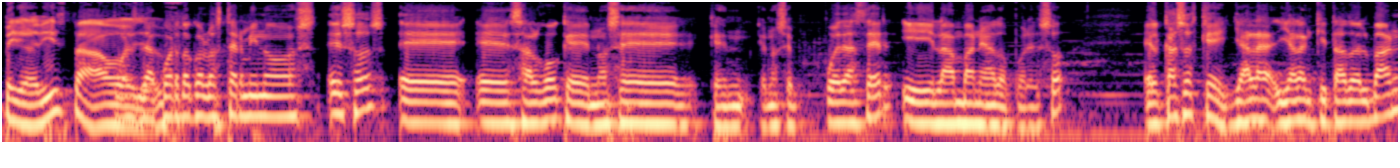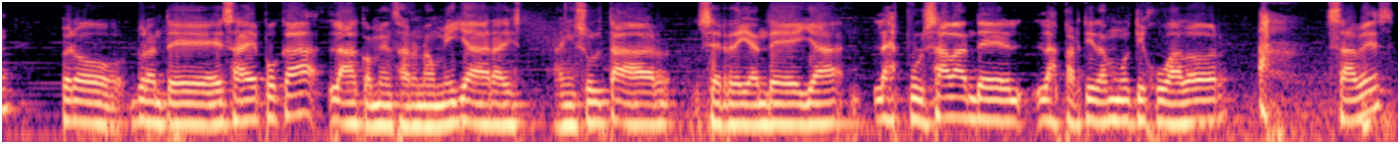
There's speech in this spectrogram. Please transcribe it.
periodista o Pues de acuerdo con los términos esos, eh, es algo que no, se, que, que no se puede hacer y la han baneado por eso. El caso es que ya, la- ya le han quitado el ban, pero durante esa época la comenzaron a humillar, a, insultar, se reían de ella, la expulsaban de las partidas multijugador, ¿sabes?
